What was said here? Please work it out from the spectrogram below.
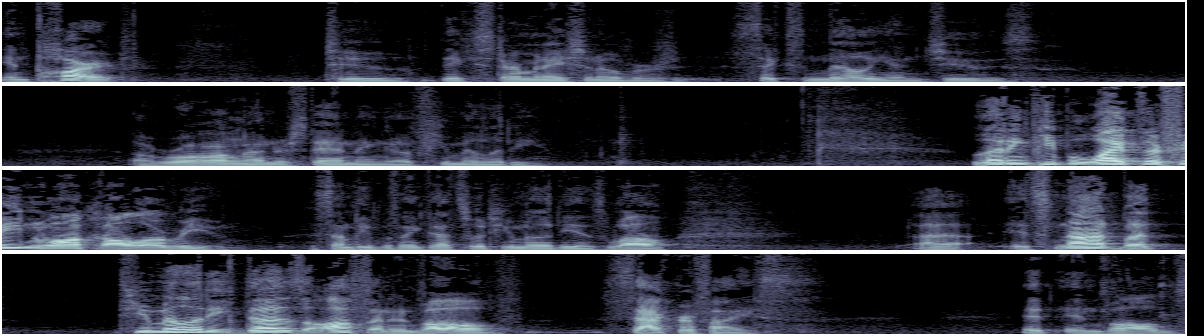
in part to the extermination of over six million Jews. A wrong understanding of humility. Letting people wipe their feet and walk all over you. Some people think that's what humility is. Well, uh, it's not, but humility does often involve sacrifice, it involves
